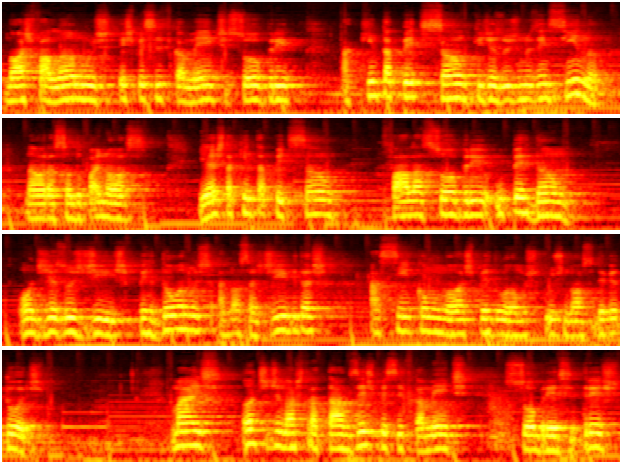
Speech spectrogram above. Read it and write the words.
nós falamos especificamente sobre a quinta petição que Jesus nos ensina na oração do Pai Nosso. E esta quinta petição fala sobre o perdão, onde Jesus diz: Perdoa-nos as nossas dívidas, assim como nós perdoamos os nossos devedores. Mas antes de nós tratarmos especificamente sobre esse trecho,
